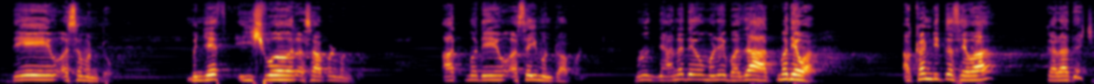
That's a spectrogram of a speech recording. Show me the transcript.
देव असं म्हणतो. म्हणजेच ईश्वर असं आपण म्हणतो. आत्मदेव असंही म्हणतो आपण. म्हणून ज्ञानदेव म्हणे भजा आत्मदेवा. अखंडित सेवा करा त्याची.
